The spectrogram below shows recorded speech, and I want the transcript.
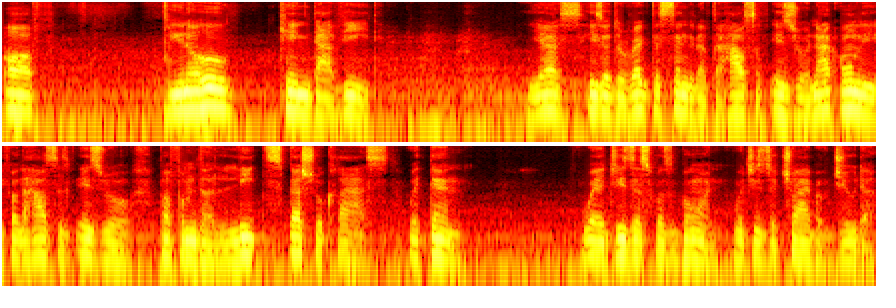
of, you know who? King David. Yes, he's a direct descendant of the house of Israel, not only from the house of Israel, but from the elite special class within where Jesus was born, which is the tribe of Judah.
